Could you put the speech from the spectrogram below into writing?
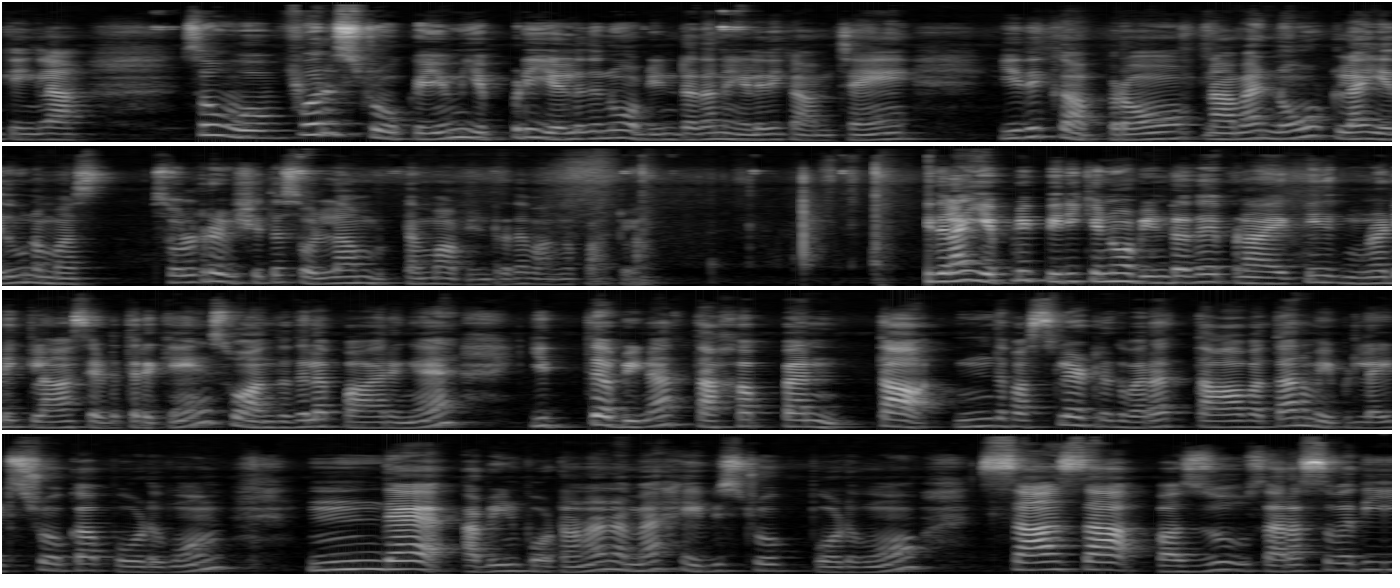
ஓகேங்களா? ஸோ ஒவ்வொரு ஸ்ட்ரோக்கையும் எப்படி எழுதணும் அப்படின்றத நான் எழுதி காமிச்சேன். இதுக்கப்புறம் நாம் நோட்டில் எதுவும் நம்ம சொல்கிற விஷயத்த சொல்லாமல் விட்டோமா அப்படின்றத வாங்க பார்க்கலாம். இதெல்லாம் எப்படி பிரிக்கணும் அப்படின்றத இப்போ நான் எப்படி இதுக்கு முன்னாடி கிளாஸ் எடுத்திருக்கேன். ஸோ அந்த இதில் பாருங்கள் இத்து அப்படின்னா தகப்பன் தா. இந்த ஃபஸ்ட் லெட்டருக்கு வர தாவை தான் நம்ம இப்படி லைட் ஸ்ட்ரோக்காக போடுவோம். இந்த அப்படின்னு போட்டோம்னா நம்ம ஹெவி ஸ்ட்ரோக் போடுவோம். சா சா பசு சரஸ்வதி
